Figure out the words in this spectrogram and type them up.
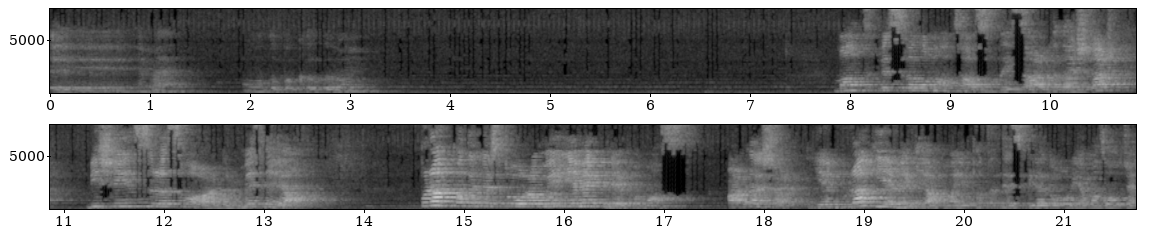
E, hemen ona da bakalım. Mantık ve sıralama hatasında ise arkadaşlar bir şeyin sırası vardır. Mesela bırak patates doğramayı yemek bile yapamaz. Arkadaşlar ye, bırak yemek yapmayı patates bile doğrayamaz olacak.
